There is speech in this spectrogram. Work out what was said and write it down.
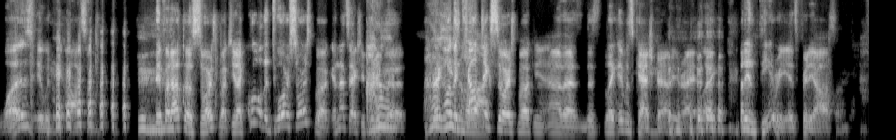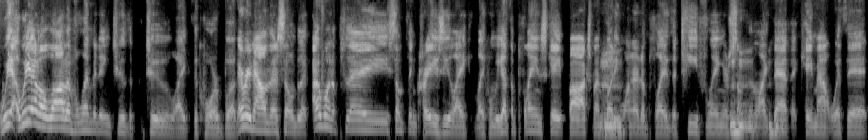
was, it would be awesome. they put out those source books. You're like, cool, the dwarf source book, and that's actually pretty good. I Like, oh, the them a lot. Celtic source book. Yeah, oh, that's this like it was cash grabby, right? Like, but in theory, it's pretty awesome. we we had a lot of limiting to the to like the core book. Every now and then someone would be like, I want to play something crazy like like when we got the Planescape box, my buddy Mhm. wanted to play the Tiefling or Mhm, something like mhm. that that came out with it.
